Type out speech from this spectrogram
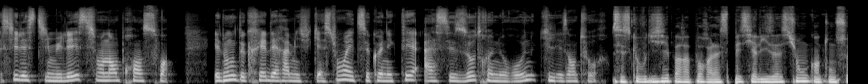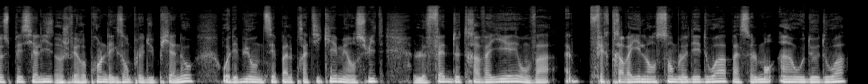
s'il est stimulé, si on en prend soin. Et donc de créer des ramifications et de se connecter à ces autres neurones qui les entourent. C'est ce que vous disiez par rapport à la spécialisation. Quand on se spécialise, je vais reprendre l'exemple du piano. Au début, on ne sait pas le pratiquer, mais ensuite, le fait de travailler, on va faire travailler l'ensemble des doigts, pas seulement un ou deux doigts.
